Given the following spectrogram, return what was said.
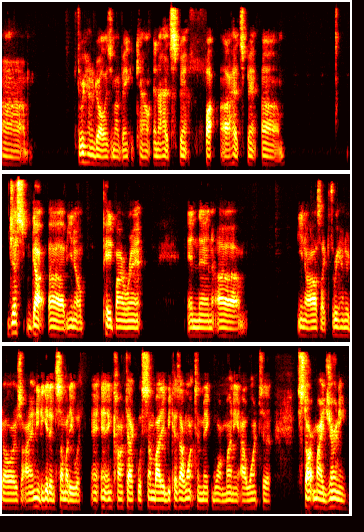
um, three hundred dollars in my bank account, and I had spent I had spent um, just got uh, you know paid my rent, and then um, you know I was like three hundred dollars. I need to get in somebody with in contact with somebody because I want to make more money. I want to start my journey,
